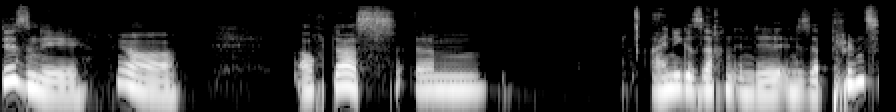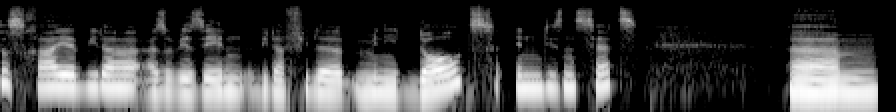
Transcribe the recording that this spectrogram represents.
Disney. Ja, auch das. Ähm, einige Sachen in der in dieser Princess-Reihe wieder. Also wir sehen wieder viele Mini-Dolls in diesen Sets. Ähm,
